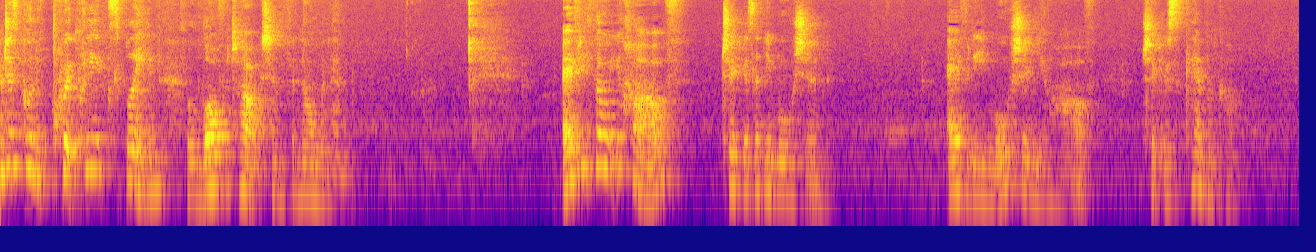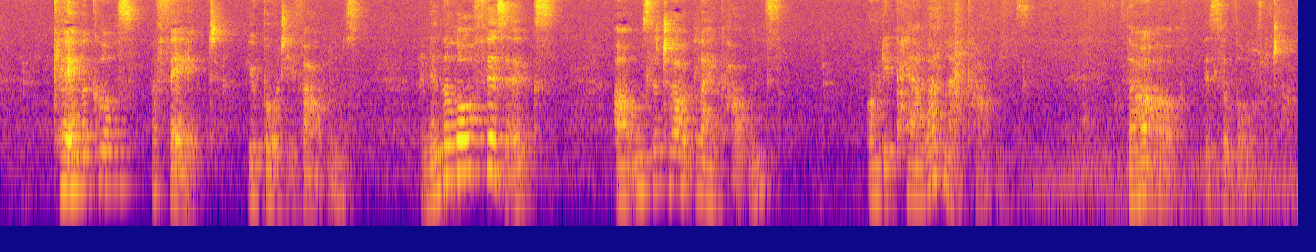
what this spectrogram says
I'm just going to quickly explain the law of attraction phenomenon. Every thought you have triggers an emotion. Every emotion you have triggers a chemical. Chemicals affect your body of atoms. And in the law of physics, atoms attract like atoms or repel unlike atoms. That is the law of attraction.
